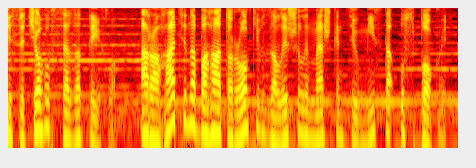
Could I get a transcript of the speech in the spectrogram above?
після чого все затихло. А рогаті на багато років залишили мешканців міста у спокої.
